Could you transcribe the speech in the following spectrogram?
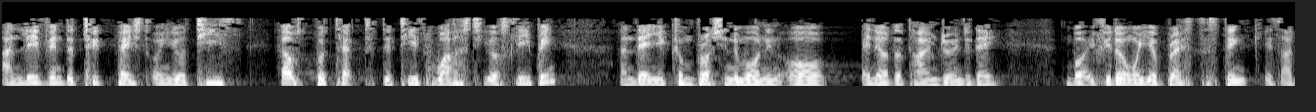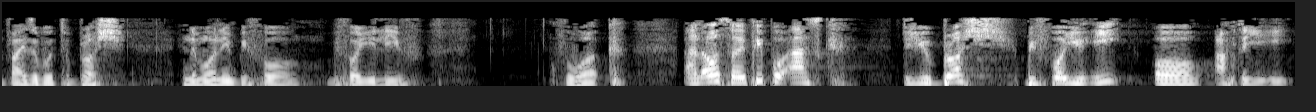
and leaving the toothpaste on your teeth helps protect the teeth whilst you're sleeping, and then you can brush in the morning or any other time during the day. But if you don't want your breath to stink, it's advisable to brush in the morning before before you leave for work. And also, people ask, do you brush before you eat or after you eat?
